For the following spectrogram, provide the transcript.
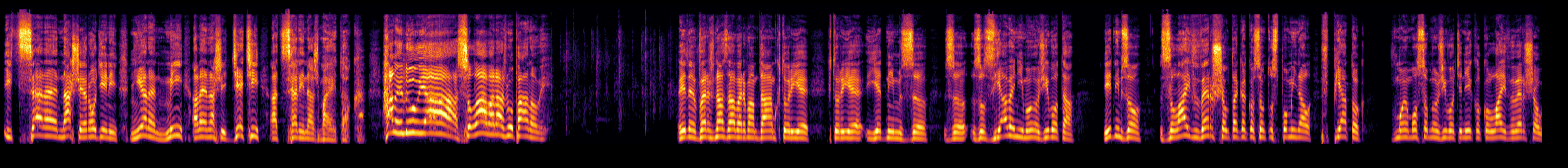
I celé naše rodiny, nielen my, ale aj naše deti a celý náš majetok. Halelúja! Sláva nášmu pánovi. Jeden verš na záver vám dám, ktorý je, ktorý je jedným z, z, zo zjavení môjho života. Jedným zo, z live veršov, tak ako som tu spomínal v piatok v mojom osobnom živote niekoľko live veršov,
